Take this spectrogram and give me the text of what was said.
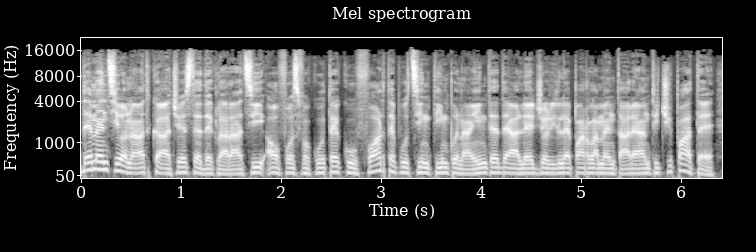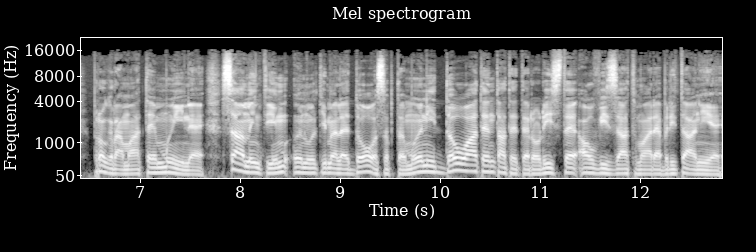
De menționat că aceste declarații au fost făcute cu foarte puțin puțin timp înainte de alegerile parlamentare anticipate, programate mâine. Să amintim, în ultimele două săptămâni, două atentate teroriste au vizat Marea Britanie.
